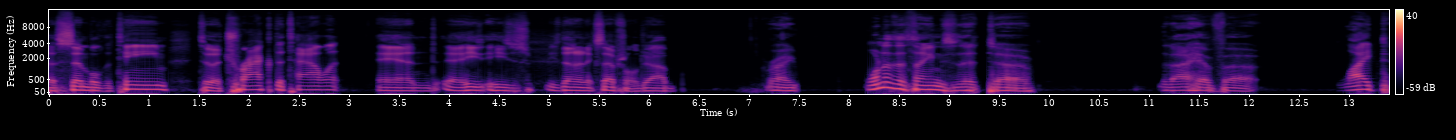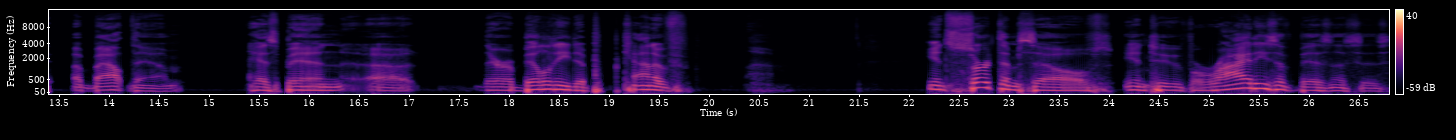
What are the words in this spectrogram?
assemble the team, to attract the talent, and uh, he, he's he's done an exceptional job. Right. One of the things that uh, that I have uh, liked about them has been uh, their ability to kind of insert themselves into varieties of businesses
